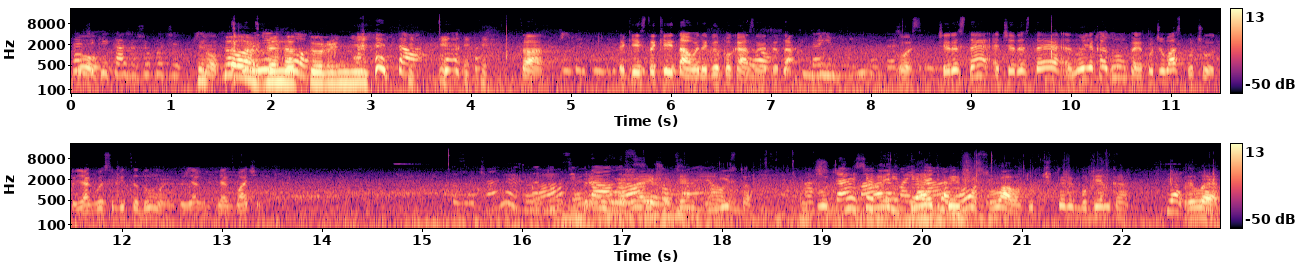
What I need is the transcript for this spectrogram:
Теж Ну, який каже, що хоче. ну, Теж на турні. Так. так. Якийсь такий та, от як ви показуєте, так. Ось через те, через те, ну яка думка? Я хочу вас почути. Як ви собі це думаєте? Як, як бачите? Звичайно, як ми тут зібралися. А тут навіть, би пасувало. Тут чотири будинка прилегло.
